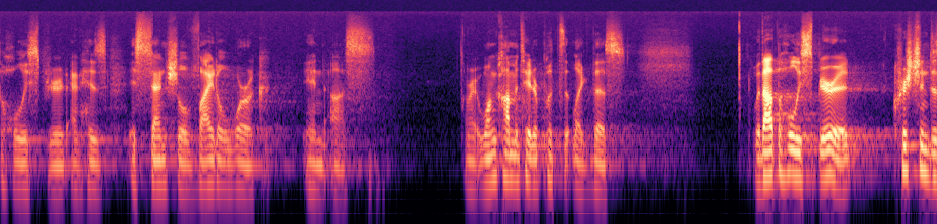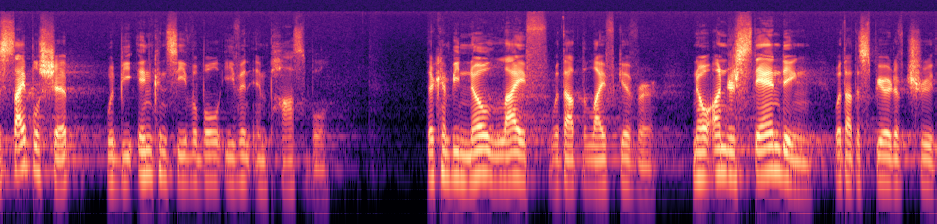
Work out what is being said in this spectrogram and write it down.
the Holy Spirit and His essential, vital work in us. All right, one commentator puts it like this Without the Holy Spirit, Christian discipleship would be inconceivable, even impossible. There can be no life without the life giver, no understanding without the Spirit of truth,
